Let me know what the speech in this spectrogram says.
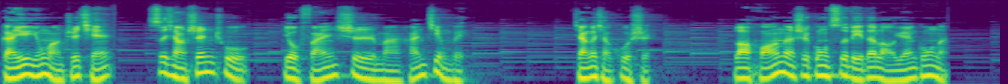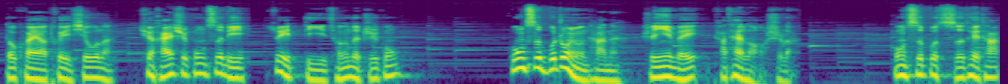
敢于勇往直前，思想深处又凡事满含敬畏。讲个小故事，老黄呢是公司里的老员工了，都快要退休了，却还是公司里最底层的职工。公司不重用他呢，是因为他太老实了。公司不辞退他，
